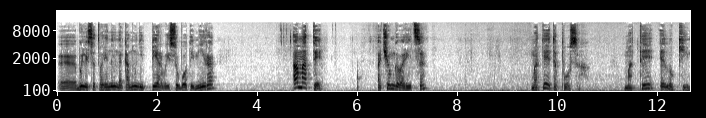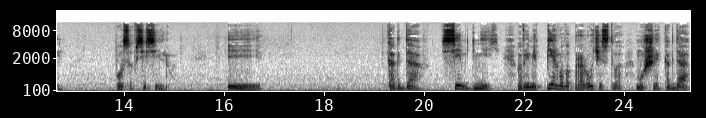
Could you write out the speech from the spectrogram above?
э, были сотворены накануне первой субботы мира. Амате. О чем говорится? Мате – это посох. Мате Элоким. Посох Всесильного. И когда семь дней во время первого пророчества Моше, когда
